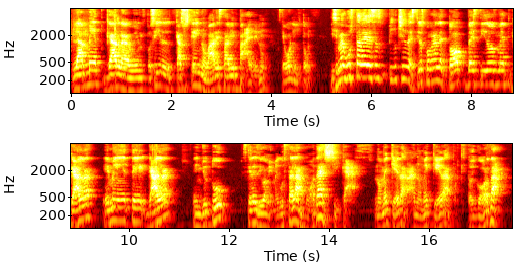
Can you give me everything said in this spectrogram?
La Met Gala, güey. Pues sí, el caso es que innovar está bien padre, ¿no? Qué bonito. Y si me gusta ver esos pinches vestidos, pónganle top vestidos Met Gala, M-E-T Gala, en YouTube. Es que les digo, a mí me gusta la moda, chicas. No me queda, ah, no me queda, porque estoy gorda.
